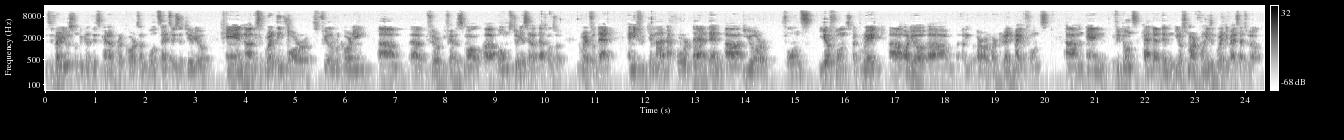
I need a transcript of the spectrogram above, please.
it's very useful because this kind of records on both sides, so it's a stereo, and uh, it's a great thing for field recording. Um, uh, if, you're, if you have a small uh, home studio setup, that's also great for that. And if you cannot afford that, then uh, your phones, earphones are great uh, audio, um, are, are great microphones. Um, and if you don't have that, then your smartphone is a great device as well.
